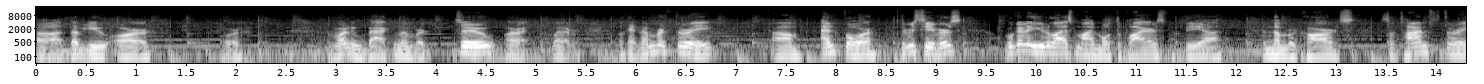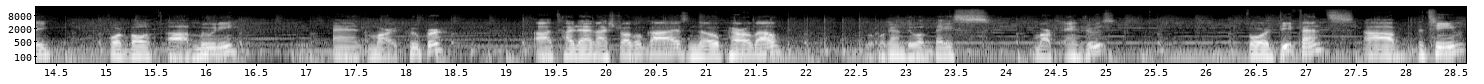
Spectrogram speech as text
uh, WR or running back number two. All right, whatever. Okay, number three um, and four, the receivers. We're gonna utilize my multipliers with the uh, the number cards. So times three for both uh, Mooney and Amari Cooper. Uh, tight end, I struggle, guys. No parallel. We're gonna do a base Mark Andrews. For defense, uh, the team,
